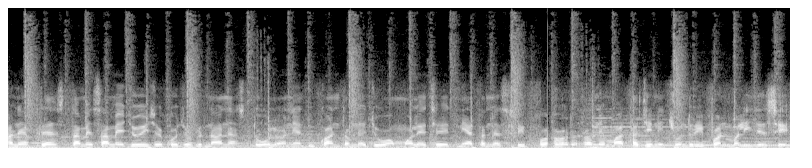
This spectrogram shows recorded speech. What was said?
અને ફ્રેન્ડ્સ તમે સામે જોઈ શકો છો કે નાના સ્ટોલ અને દુકાન તમને જોવા મળે છે. ત્યાં તમને શ્રીફળ અને માતાજીની ચુંદરી પણ મળી જશે.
